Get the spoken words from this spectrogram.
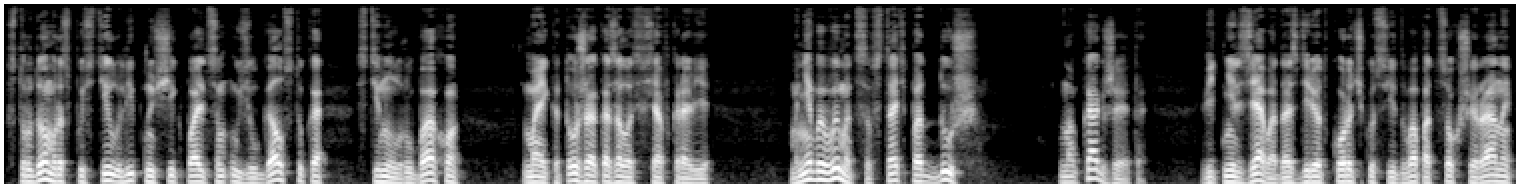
с трудом распустил липнущий к пальцам узел галстука, стянул рубаху. Майка тоже оказалась вся в крови. Мне бы вымыться, встать под душ. Но как же это? Ведь нельзя, вода сдерет корочку с едва подсохшей раны,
